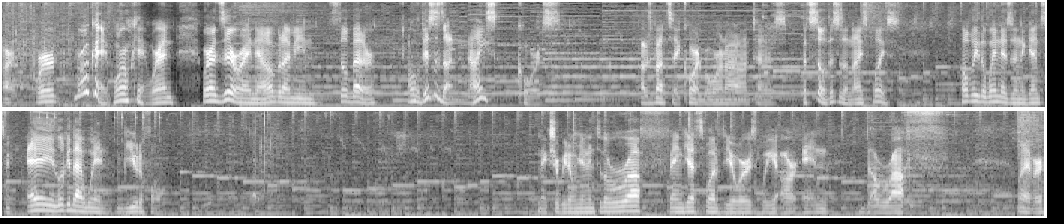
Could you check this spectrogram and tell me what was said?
All right, we're we're okay. We're okay. We're at we're at zero right now, but I mean, still better. Oh, this is a nice course. I was about to say court, but we're not on tennis. But still, this is a nice place. Hopefully the wind isn't against me. Hey, look at that wind. Beautiful. Make sure we don't get into the rough. And guess what, viewers? We are in the rough. Whatever.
